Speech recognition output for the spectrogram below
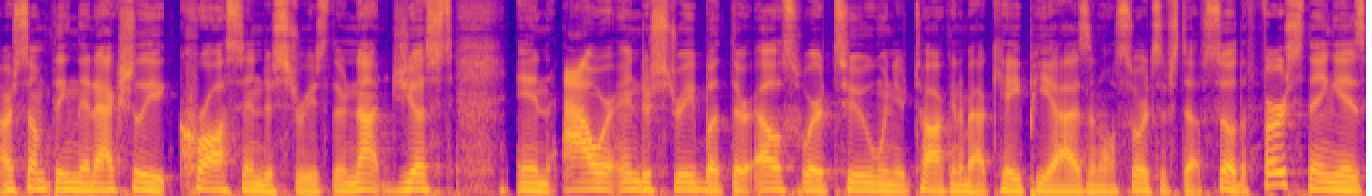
are something that actually cross industries. They're not just in our industry but they're elsewhere too when you're talking about kpis and all sorts of stuff. So the first thing is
